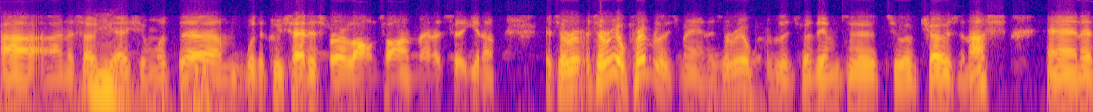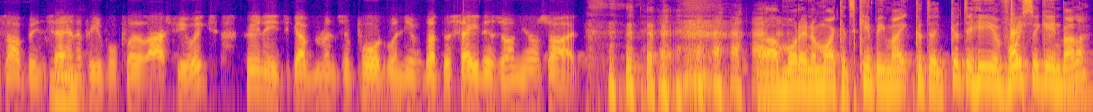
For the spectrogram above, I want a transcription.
uh, an association mm. with um, with the Crusaders for a long time, and it's you know it's a it's a real privilege, man. It's a real privilege for them to to have chosen us. And as I've been saying mm. to people for the last few weeks, who needs government support when you've got the Saders on your side? uh, Morena Mike, it's Kempy, mate. Good to good to hear your voice hey. again, brother.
